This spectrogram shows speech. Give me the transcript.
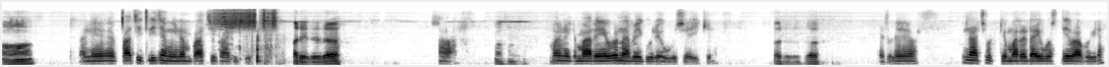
હા. અને પાછી ત્રીજા મહિનામાં પાછી ભાગી ગઈ. અરે રે રે. હા. મને કે મારે એના ભેગું રહેવું છે એ કે. અરે રે રે. એટલે ના છૂટકે મારે ડાયવોર્સ દેવા પડ્યા.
